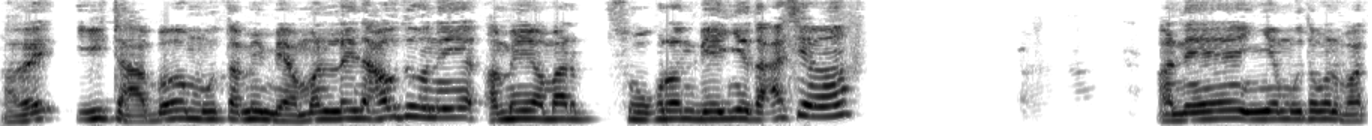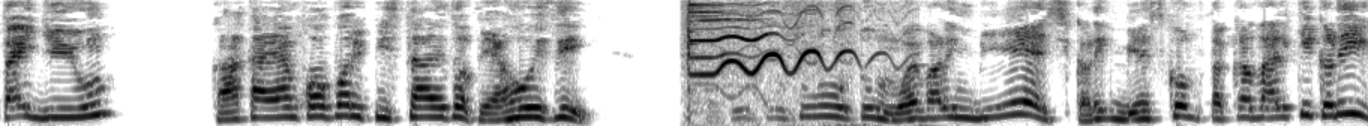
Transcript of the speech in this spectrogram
હવે ઈ ટાબો હું તમે મહેમાન લઈને આવજો ને અમે અમાર છોકરો બે અહીંયા થશે અને અહીંયા હું તમને બતાવી ગયું કાકા એમ કહો પરી પિસ્તાળી તો પહેવું છે તું તું મોય વાળીને બેસ. ઘડીક બેસ કોમ ટક્કર દાલકી કરી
